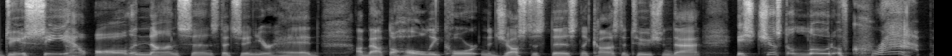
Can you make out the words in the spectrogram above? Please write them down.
Do you see how all the nonsense that's in your head about the Holy Court and the justice this and the Constitution that is just a load of crap?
